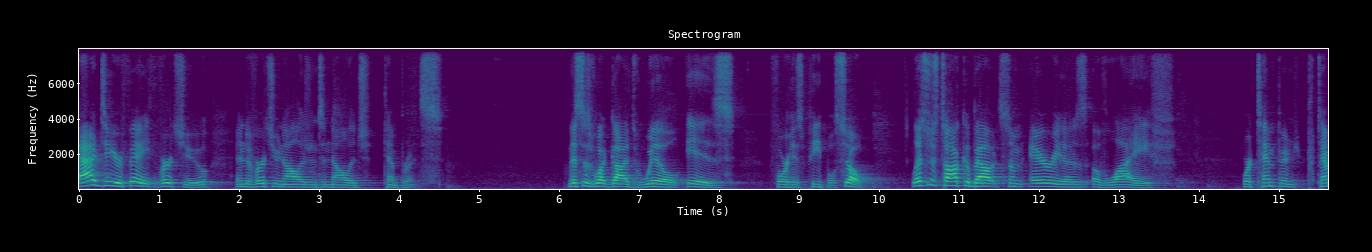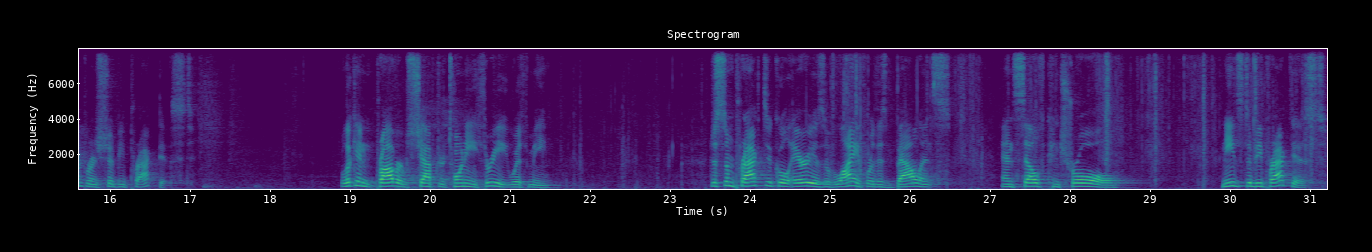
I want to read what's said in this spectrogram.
add to your faith virtue, and to virtue knowledge, and to knowledge temperance. This is what God's will is for his people. So, let's just talk about some areas of life where temperance should be practiced. Look in Proverbs chapter 23 with me. Just some practical areas of life where this balance and self control needs to be practiced.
